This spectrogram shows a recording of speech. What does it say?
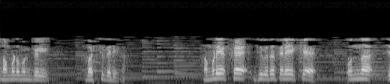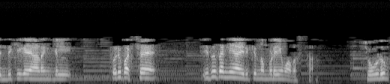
നമ്മുടെ മുൻപിൽ വച്ചു തരിക. നമ്മുടെയൊക്കെ ജീവിതത്തിലേക്ക് ഒന്ന് ചിന്തിക്കുകയാണെങ്കിൽ ഒരു പക്ഷേ ഇത് തന്നെയായിരിക്കും നമ്മുടെയും അവസ്ഥ. ചൂടും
